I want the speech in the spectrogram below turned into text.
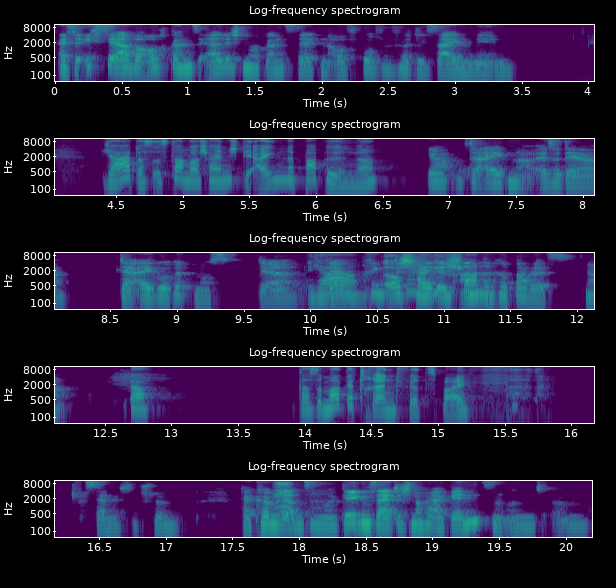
Also ich sehe aber auch ganz ehrlich nur ganz selten Aufrufe für Design nähen. Ja, das ist dann wahrscheinlich die eigene Bubble, ne? Ja, der eigene, also der, der Algorithmus, der, der Ja, bringt dich halt in schon. andere Bubbles. Ja, Ja, da sind wir getrennt, wir zwei. ist ja nicht so schlimm. Da können wir uns immer gegenseitig noch ergänzen und, ähm,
